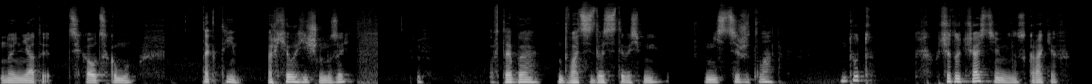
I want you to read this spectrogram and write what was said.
Найняти. Цікаво це кому. Так ти, археологічний музей. В тебе 20-28 місці житла. Ну, Тут. Хоча тут щастя в мінус краків.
